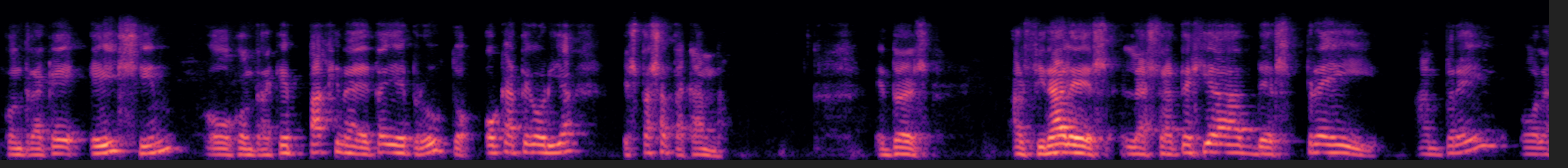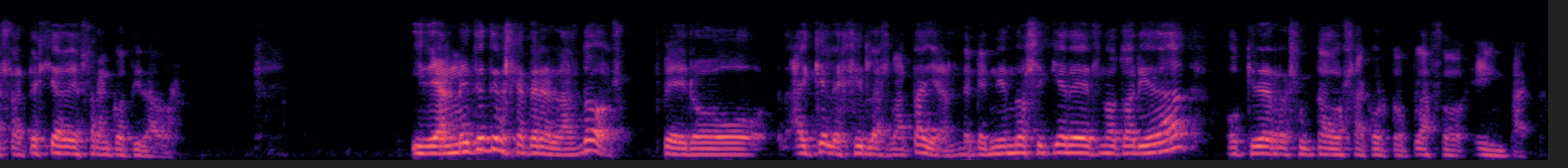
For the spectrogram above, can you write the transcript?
contra qué ASIN o contra qué página de detalle de producto o categoría estás atacando. Entonces, al final es la estrategia de spray and pray o la estrategia de francotirador. Idealmente tienes que tener las dos, pero hay que elegir las batallas, dependiendo si quieres notoriedad o quieres resultados a corto plazo e impacto.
